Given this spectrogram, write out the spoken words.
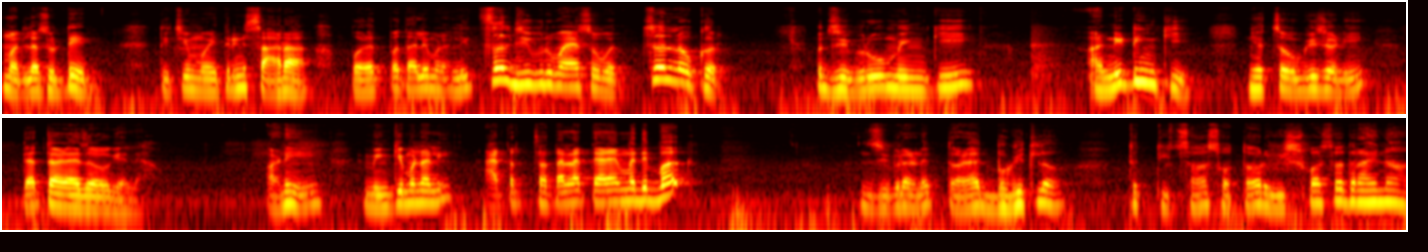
मधल्या सुट्टीत तिची मैत्रीण सारा पळत पळत आली म्हणाली चल जिब्रू माझ्यासोबत. चल लवकर. पण मिंकी आणि टिंकी या चौघीजणी त्या तळ्याजवळ गेल्या. आणि मिंकी म्हणाली आता स्वतःला तळ्यामध्ये बघ. जिब्राने तळ्यात बघितलं तर तिचा स्वतःवर विश्वासच राहीना.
